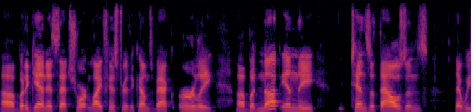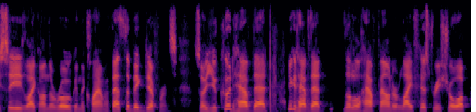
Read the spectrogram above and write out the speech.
Uh, but again, it's that short life history that comes back early, uh, but not in the tens of thousands that we see like on the Rogue and the Klamath. That's the big difference. So you could have that you could have that little half pounder life history show up,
